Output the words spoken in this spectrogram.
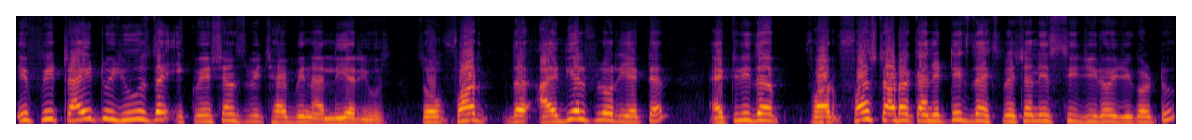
if we try to use the equations which have been earlier used. So, for the ideal flow reactor actually the for first order kinetics the expression is C 0 is equal to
